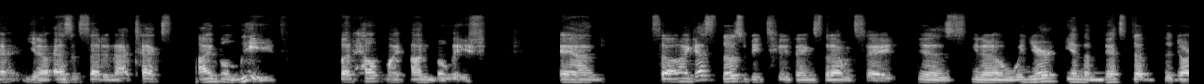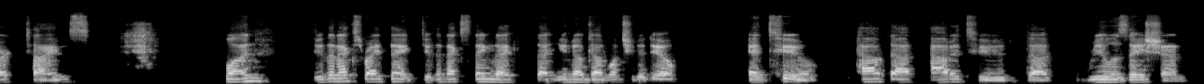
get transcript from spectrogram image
uh, you know, as it said in that text, I believe, but help my unbelief. And so I guess those would be two things that I would say is, you know, when you're in the midst of the dark times, one, do the next right thing, do the next thing that, that you know God wants you to do. And two, have that attitude, that realization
